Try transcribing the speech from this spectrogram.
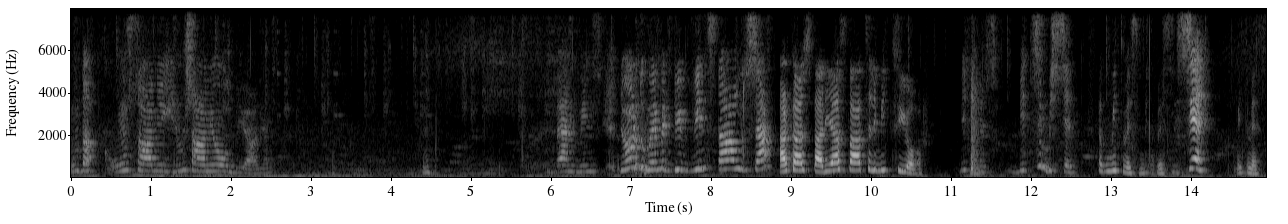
10 dakika, 10 saniye, 20 saniye oldu yani. Ben Vince diyordum Emir bir Vince daha alırsam Arkadaşlar yaz tatili bitiyor. bitmez. Bitsin bitsin. Yok bitmesin bitmesin. Bitsin. Bitmesin.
